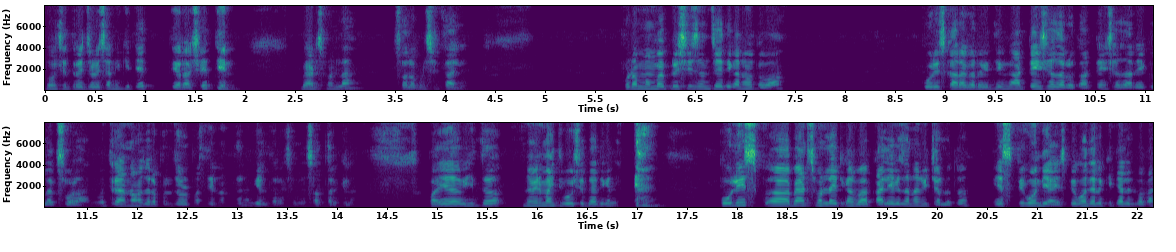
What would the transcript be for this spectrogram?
दोनशे त्रेचाळीस आणि किती आहेत? तेराशे तीन. बॅट्समनला सोलापूर सिटीला आले. पुढं मुंबई प्रिसिजनच्या ठिकाणी होतं बा. पोलीस कारागार इथे अठ्ठ्याऐंशी हजार होतं. अठ्ठ्याऐंशी हजार एक लाख सोळा. मग त्र्याण्णव हजारापर्यंत जवळपास ते नंतर गेलं लक्षात. सात तारखेला इथं नवीन माहिती बघू शकता ठिकाणी. पोलीस बॅट्समनला या ठिकाणी बघा. काल एक जणांना विचारलं होतं. S P Gondia. S P गोंदियाला किती आलेत बघा?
